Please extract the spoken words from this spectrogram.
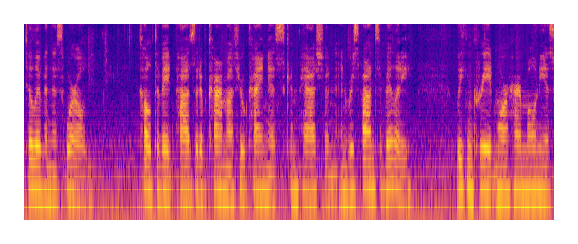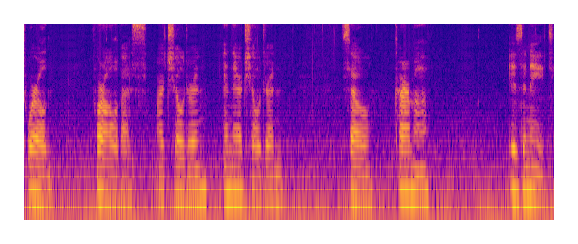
to live in this world cultivate positive karma through kindness, compassion, and responsibility, we can create more harmonious world for all of us, our children and their children. So, karma is innate.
